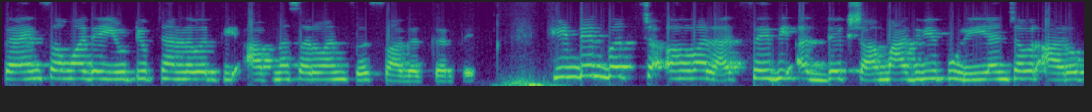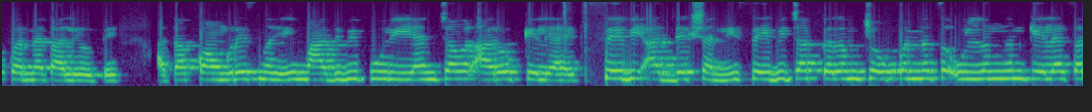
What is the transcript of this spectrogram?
प्राईम संवाद या युट्यूब चॅनलवरती आपणा सर्वांचं स्वागत करते. हिंडेनबर्गच्या अहवालात सेबी अध्यक्षा माधवी पुरी यांच्यावर आरोप करण्यात आले होते. आता काँग्रेसनंही माधवी पुरी यांच्यावर आरोप केले आहेत. सेबी अध्यक्षांनी सेबीच्या कलम चौपन्नचं उल्लंघन केल्याचा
